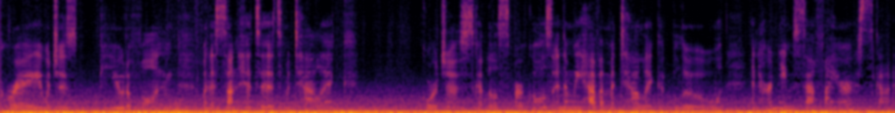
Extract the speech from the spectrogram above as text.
Gray, which is beautiful. And when the sun hits it, it's metallic. Gorgeous. Got little sparkles. And then we have a metallic blue. And her name's Sapphire Sky.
